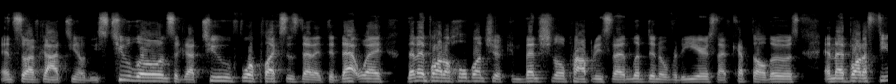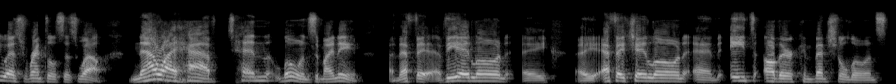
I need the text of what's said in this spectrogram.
And so I've got, you know, these two loans. I've got two fourplexes that I did that way. Then I bought a whole bunch of conventional properties that I lived in over the years and I've kept all those. And I bought a few as rentals as well. Now I have 10 loans in my name an FA, a VA loan, a, a FHA loan, and eight other conventional loans,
